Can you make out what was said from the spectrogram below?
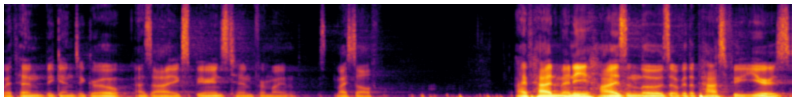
with Him begin to grow as I experienced Him for my, myself. I've had many highs and lows over the past few years.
